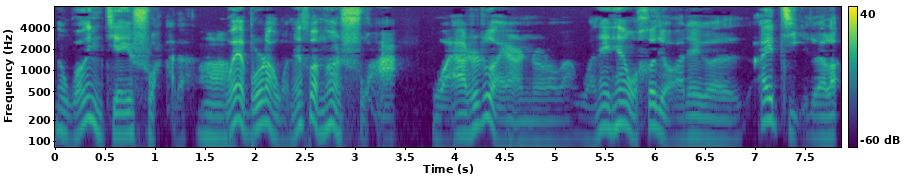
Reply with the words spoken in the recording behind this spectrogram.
那我给你接一耍的，啊。我也不知道我那算不算耍。我呀是这样，你知道吧？我那天我喝酒啊，这个挨挤兑了，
